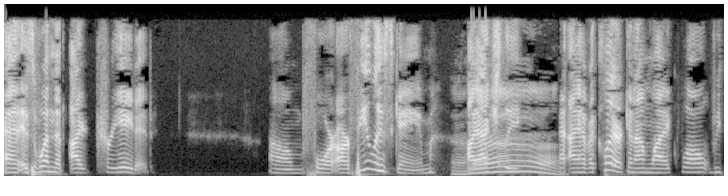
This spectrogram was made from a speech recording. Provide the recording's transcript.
and it's one that I created. Um, for our Felis game, I actually, Ah. I have a cleric and I'm like, well, we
